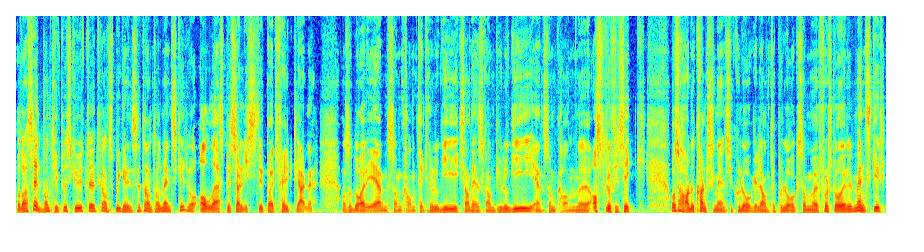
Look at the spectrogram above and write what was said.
Og da sender man typisk ut et ganske begrenset antall mennesker, og alle er spesialister på et felt, gjerne. Altså du har en som kan teknologi, en som kan biologi, en som kan eh, astrofysikk, og så har du kanskje med en psykolog eller antropolog som eh, forstår mennesker.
